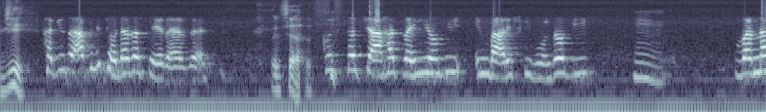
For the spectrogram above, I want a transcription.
जी। हकीम साहब आपके लिए छोटा सा शेर है अच्छा। कुछ तो चाहत रही होगी इन बारिश की बूंदों की। हम्म। वरना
